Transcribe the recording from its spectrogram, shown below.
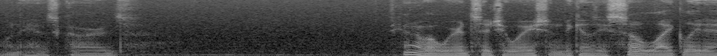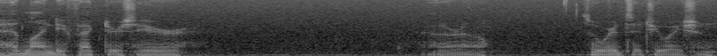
one of his cards. It's kind of a weird situation because he's so likely to headline defectors here. I don't know. It's a weird situation.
